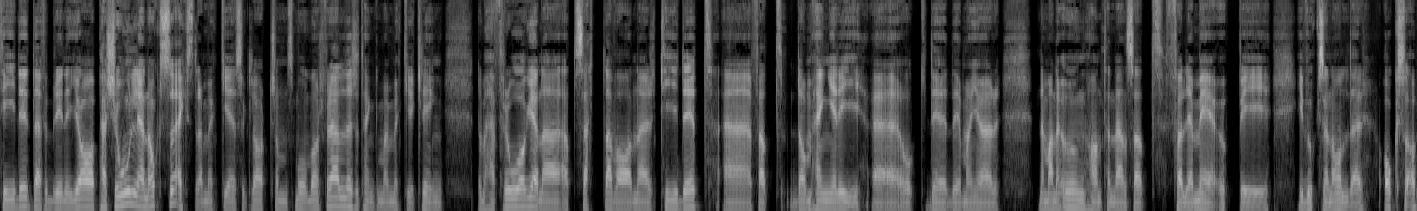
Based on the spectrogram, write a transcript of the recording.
tidigt. Därför brinner jag personligen också extra mycket. Såklart som småbarnsförälder så tänker man mycket kring de här frågorna. Att sätta vanor tidigt eh, för att de hänger i. Eh, och det, det man gör när man är ung har en tendens att följa med upp i, i vuxen ålder också.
